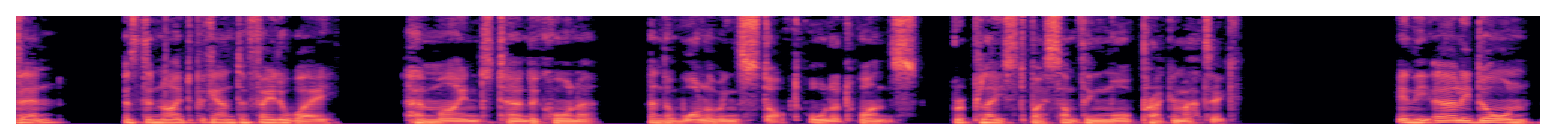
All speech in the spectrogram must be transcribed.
Then, as the night began to fade away, her mind turned a corner, and the wallowing stopped all at once, replaced by something more pragmatic. In the early dawn,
